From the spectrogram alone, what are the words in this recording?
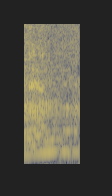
44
